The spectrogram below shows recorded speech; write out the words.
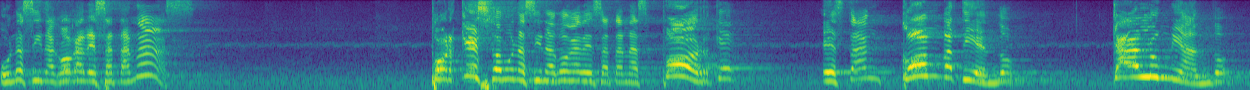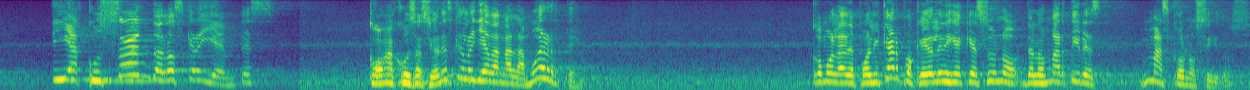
una sinagoga de Satanás. ¿Por qué son una sinagoga de Satanás? Porque están combatiendo, calumniando y acusando a los creyentes con acusaciones que lo llevan a la muerte. Como la de Policarpo, que yo le dije que es uno de los mártires más conocidos.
